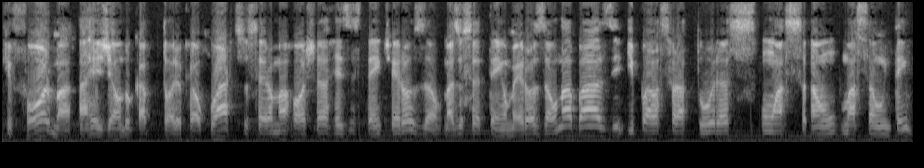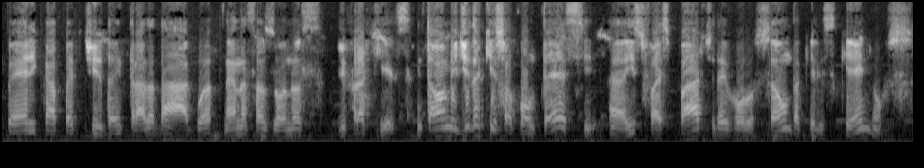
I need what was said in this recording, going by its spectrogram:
que forma a região do Capitólio, que é o quartzo, ser uma rocha resistente à erosão. Mas você tem uma erosão na base e pelas fraturas uma ação, uma ação intempérica a partir da entrada da água né, nessas zonas de fraqueza. Então, à medida que isso acontece, uh, isso faz parte da evolução daqueles canyons.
